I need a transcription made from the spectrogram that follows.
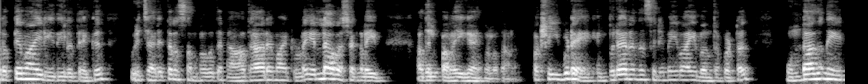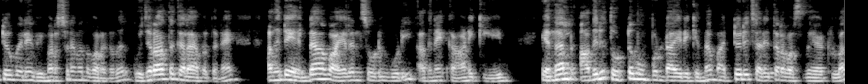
കൃത്യമായ രീതിയിലത്തേക്ക് ഒരു ചരിത്ര സംഭവത്തിന് ആധാരമായിട്ടുള്ള എല്ലാ വശങ്ങളെയും അതിൽ പറയുക എന്നുള്ളതാണ്. പക്ഷെ ഇവിടെ എമ്പുരാൻ എന്ന സിനിമയുമായി ബന്ധപ്പെട്ട് ഉണ്ടാകുന്ന ഏറ്റവും വലിയ വിമർശനം എന്ന് പറയുന്നത് ഗുജറാത്ത് കലാപത്തിനെ അതിന്റെ എല്ലാ വയലൻസോടും കൂടി അതിനെ കാണിക്കുകയും എന്നാൽ അതിന് തൊട്ടു മുമ്പുണ്ടായിരിക്കുന്ന മറ്റൊരു ചരിത്ര വസ്തുതയായിട്ടുള്ള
